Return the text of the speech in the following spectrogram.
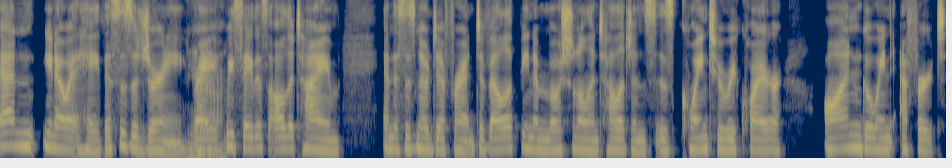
And you know what? Hey, this is a journey, Yeah. right? We say this all the time, and this is no different. Developing emotional intelligence is going to require ongoing effort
